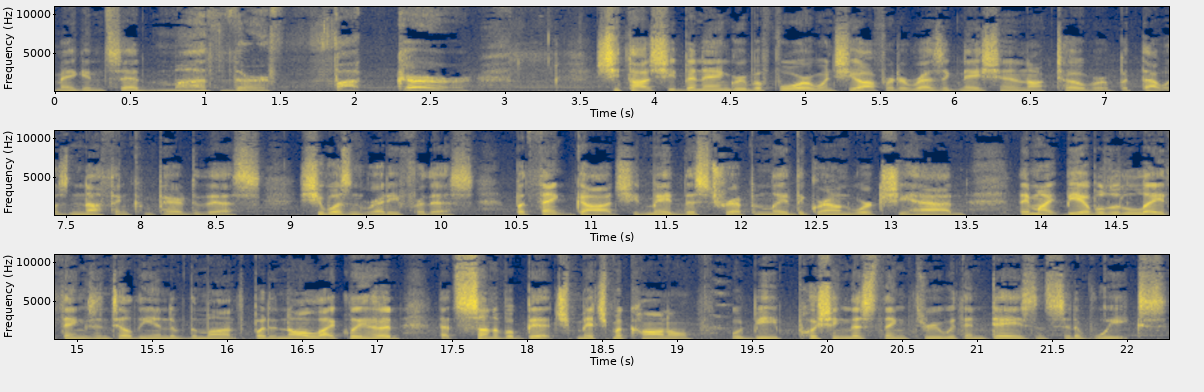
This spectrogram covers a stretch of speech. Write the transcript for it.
Megan said. Motherfucker. She thought she'd been angry before when she offered her resignation in October, but that was nothing compared to this. She wasn't ready for this. But thank God she'd made this trip and laid the groundwork she had. They might be able to delay things until the end of the month, but in all likelihood, that son of a bitch, Mitch McConnell, would be pushing this thing through within days instead of weeks.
